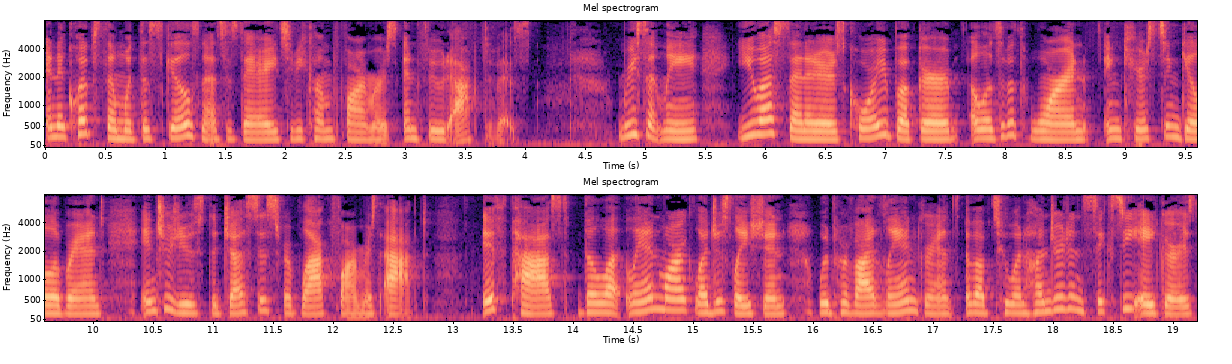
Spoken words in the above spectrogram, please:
and equips them with the skills necessary to become farmers and food activists. Recently, U.S. Senators Cory Booker, Elizabeth Warren, and Kirsten Gillibrand introduced the Justice for Black Farmers Act if passed, the landmark legislation would provide land grants of up to 160 acres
